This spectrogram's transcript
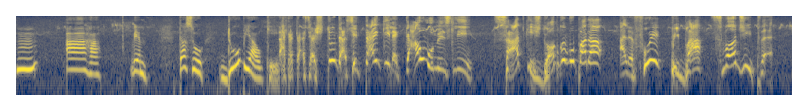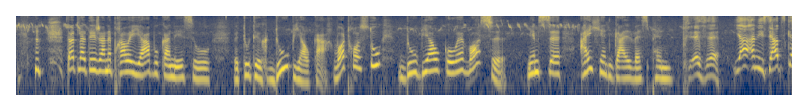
Hm? Aha, Vem, to su dubjavki. A, da, da, se študa, se tajki le kavu misli. Sadkiš dobro upada, ale fuj, piba, svođipe. Totla teža ne prave jabuka nisu. V tutih dubjavkah odrostu dubjavkove vose. Njem se Eichengalvespen. Ja, ani srpske,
